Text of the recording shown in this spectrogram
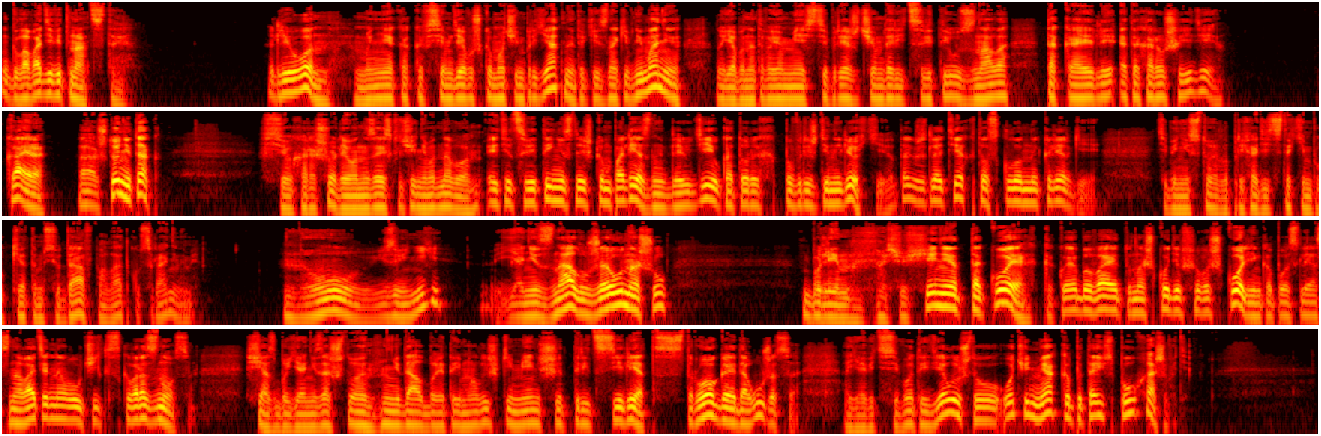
Глава девятнадцатая «Леон, мне, как и всем девушкам, очень приятны такие знаки внимания, но я бы на твоем месте, прежде чем дарить цветы, узнала, такая ли это хорошая идея». «Кайра, а что не так?» «Все хорошо, Леон, за исключением одного. Эти цветы не слишком полезны для людей, у которых повреждены легкие, а также для тех, кто склонны к аллергии. Тебе не стоило приходить с таким букетом сюда, в палатку с ранеными». Ну, извини, я не знал, уже уношу. Блин, ощущение такое, какое бывает у нашкодившего школьника после основательного учительского разноса. Сейчас бы я ни за что не дал бы этой малышке меньше тридцати лет, строгая до ужаса. А я ведь всего-то и делаю, что очень мягко пытаюсь поухаживать.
